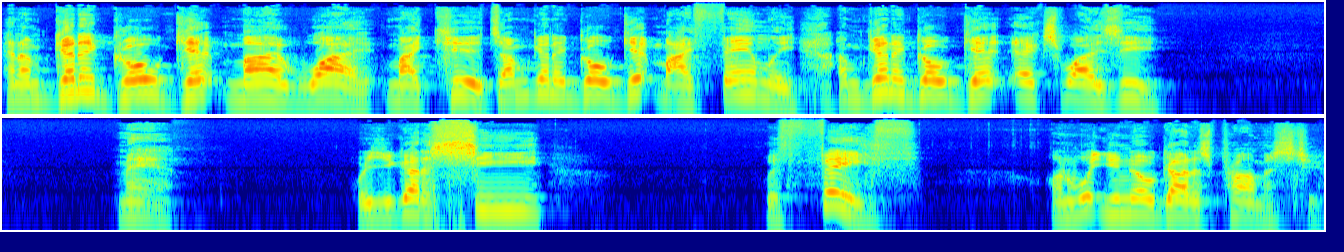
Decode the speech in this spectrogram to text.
And I'm going to go get my wife, my kids. I'm going to go get my family. I'm going to go get XYZ. Man, where you got to see with faith on what you know God has promised you.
